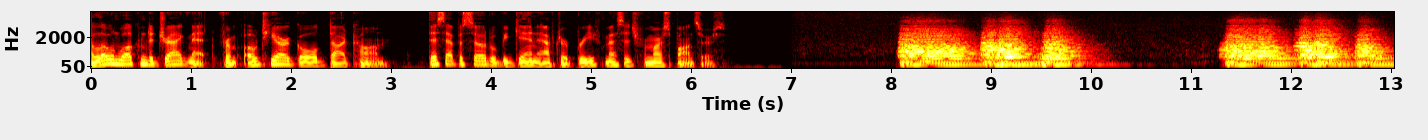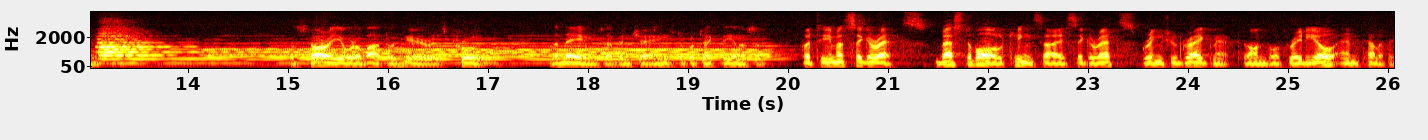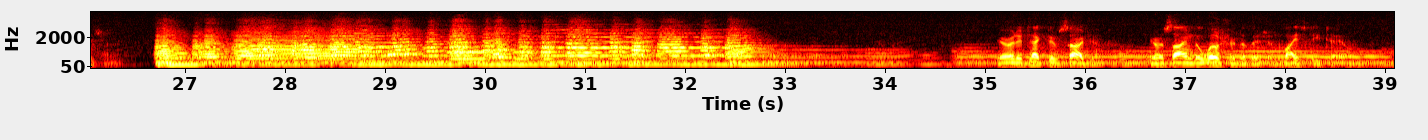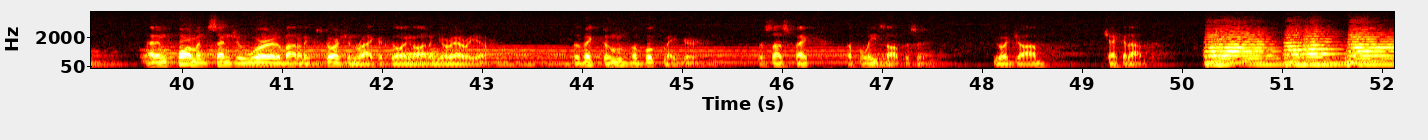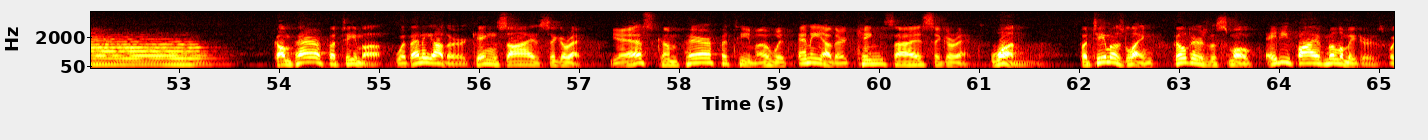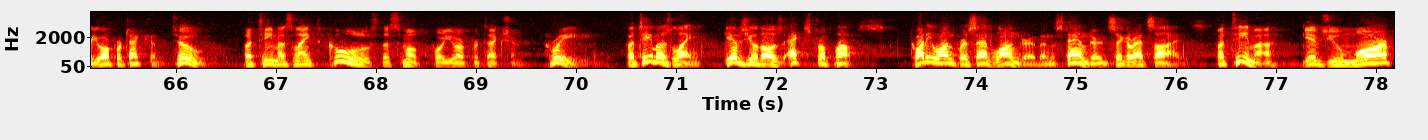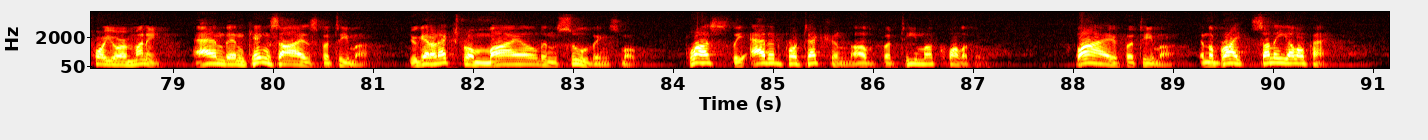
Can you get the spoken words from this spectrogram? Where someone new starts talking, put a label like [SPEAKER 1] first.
[SPEAKER 1] Hello and welcome to Dragnet from OTRGold.com. This episode will begin after a brief message from our sponsors.
[SPEAKER 2] The story you are about to hear is true. The names have been changed to protect the innocent.
[SPEAKER 3] Fatima Cigarettes. Best of all, king size cigarettes brings you Dragnet on both radio and television.
[SPEAKER 2] A detective sergeant. You're assigned to Wilshire Division, Vice Detail. An informant sends you word about an extortion racket going on in your area. The victim, a bookmaker. The suspect, a police officer. Your job, check it out. Compare Fatima with any other king size cigarette.
[SPEAKER 3] Yes, compare Fatima with any other king size cigarette.
[SPEAKER 2] One, Fatima's length filters the smoke 85 millimeters for your protection.
[SPEAKER 3] Two, Fatima's length cools the smoke for your protection.
[SPEAKER 2] Three, Fatima's length gives you those extra puffs, 21% longer than standard cigarette size.
[SPEAKER 3] Fatima gives you more for your money.
[SPEAKER 2] And in king size Fatima, you get an extra mild and soothing smoke, plus the added protection of Fatima quality. Buy Fatima in the bright sunny yellow pack.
